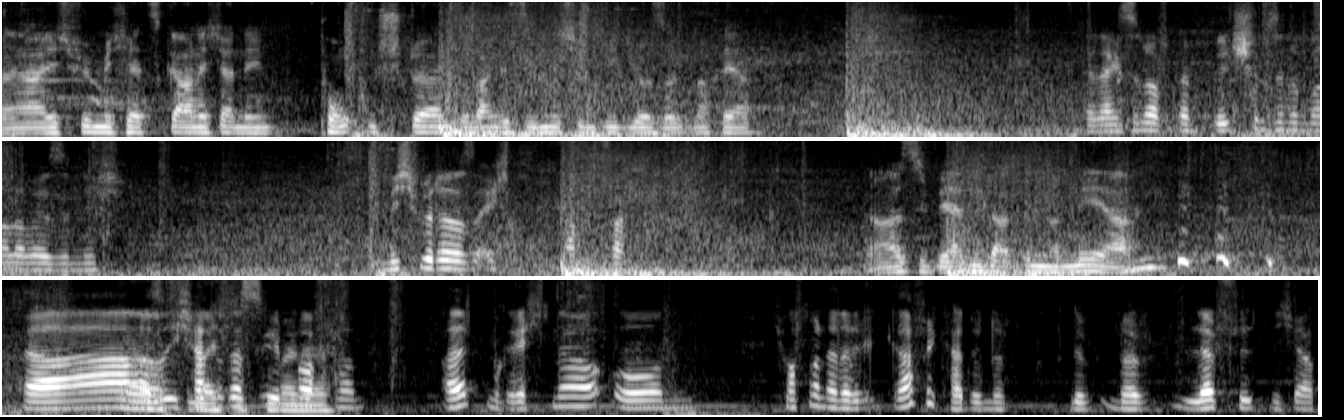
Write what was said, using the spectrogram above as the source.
Naja, ich will mich jetzt gar nicht an den Punkten stören, solange sie nicht im Video sind nachher. Ja, langsam auf meinem Bildschirm sind normalerweise nicht. Mich würde das echt abfucken. Ja, sie werden gerade immer mehr. Ja, also ich hatte das eben meine- auf einem alten Rechner und ich hoffe, meine Grafikkarte levelt nicht ab.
